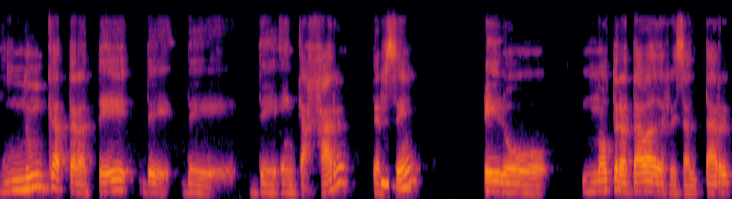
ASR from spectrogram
nunca traté de, de, de encajar per se, pero no trataba de resaltar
